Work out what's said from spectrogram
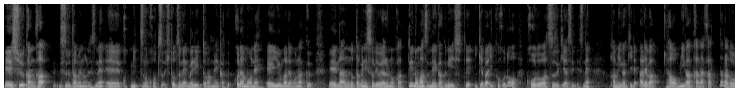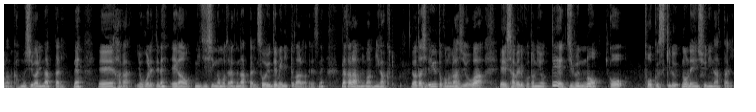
え、習慣化するためのですね、え、3つのコツ。1つ目、メリットが明確。これはもうね、え、言うまでもなく、えー、何のためにそれをやるのかっていうのをまず明確にしていけばいくほど行動は続きやすいですね。歯磨きであれば歯を磨かなかったらどうなるか虫歯になったり、ねえー、歯が汚れてね笑顔に自信が持てなくなったりそういうデメリットがあるわけですねだから、まあ、磨くと私で言うとこのラジオは喋、えー、ることによって自分のこうトークスキルの練習になったり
